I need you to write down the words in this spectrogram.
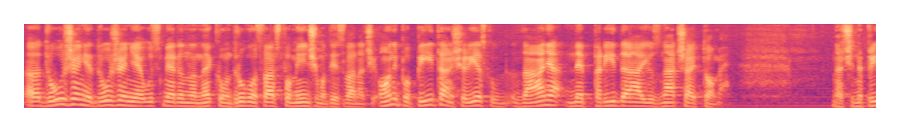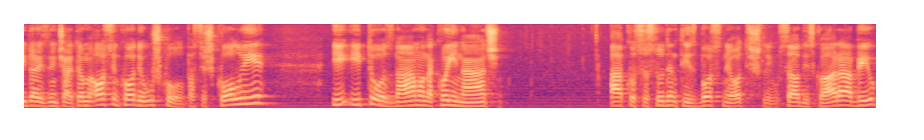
a, druženje, druženje je usmjereno na nekom drugom stvar, spomenut ćemo te stvari. Znači, oni po pitanju širijeskog znanja ne pridaju značaj tome. Znači, ne pridaju značaj tome, osim kod je u školu, pa se školuje i, i to znamo na koji način ako su studenti iz Bosne otišli u Saudijsku Arabiju,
